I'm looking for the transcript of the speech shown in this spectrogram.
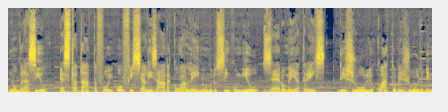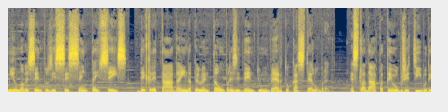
No Brasil, esta data foi oficializada com a Lei número 5063 de julho, 4 de julho de 1966, decretada ainda pelo então presidente Humberto Castelo Branco. Esta data tem o objetivo de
